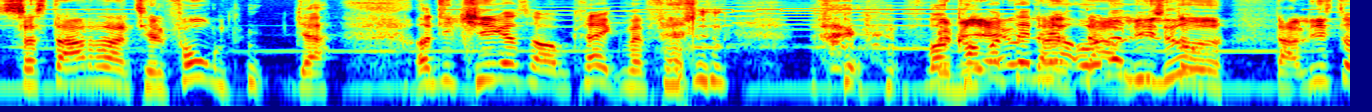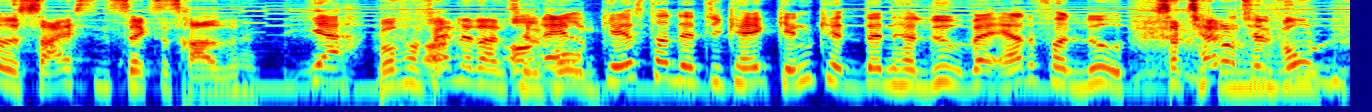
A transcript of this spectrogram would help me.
Så starter der en telefon. Ja, og de kigger sig omkring, hvad fanden... Hvor Men kommer er jo- den der, her der, er underlige lige lyd? stået, der er lige stået 1636. Ja. Hvorfor fanden er der en Og alle telefon? gæsterne, de kan ikke genkende den her lyd. Hvad er det for en lyd? Så tag dog telefonen.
